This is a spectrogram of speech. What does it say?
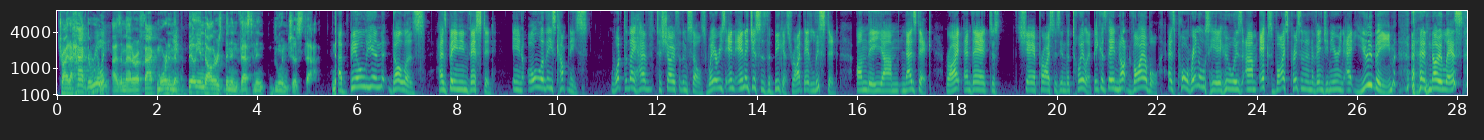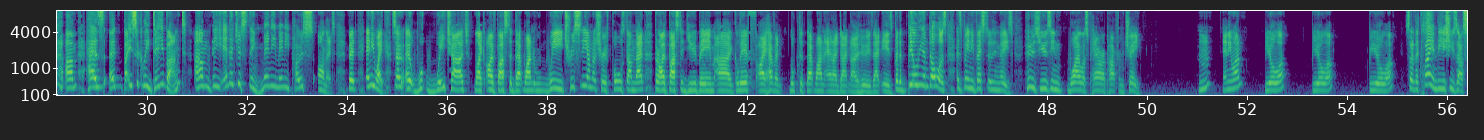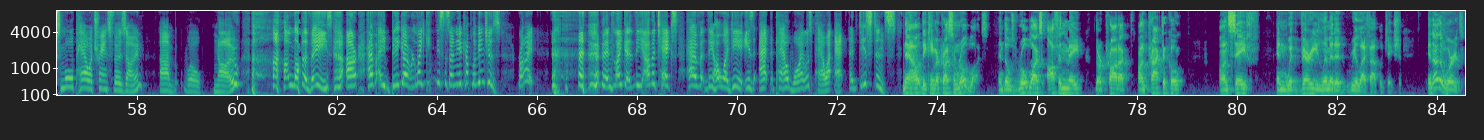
try to hack the rule. Really? As a matter of fact, more than a Yeah. billion dollars has been invested in doing just that. A billion dollars has been invested in all of these companies. What do they have to show for themselves? Where is and Energous is the biggest, right? They're listed on the um, Nasdaq, right? And they're just share prices in the toilet because they're not viable. As Paul Reynolds here, who was um, ex vice president of engineering at Ubeam, no less, um, has uh, basically debunked um, the Energous thing. Many, many posts on it. But anyway, so uh, w- we charge, like I've busted that one. WiTricity, I'm not sure if Paul's done that, but I've busted Ubeam. Uh, Glyph, I haven't looked at that one and I don't know who that is. But a billion dollars has been invested in these. Who's using wireless power apart from Qi? Hmm? Anyone? Bueller? Bueller? Bueller? So they claim the issues are small power transfer zone. Um, well, no. a lot of these are have a bigger like this is only a couple of inches, right? and like the other techs have the whole idea is at power wireless power at a distance. Now they came across some roadblocks, and those roadblocks often made their product unpractical, unsafe, and with very limited real life application. In other words,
